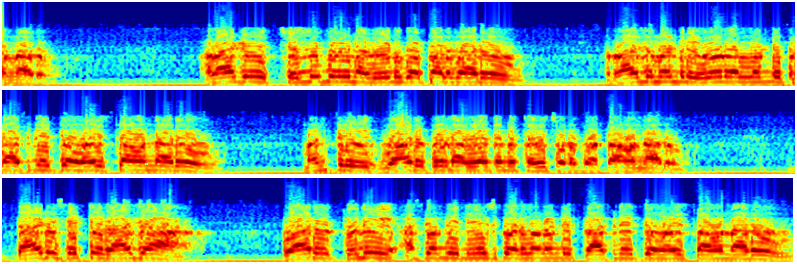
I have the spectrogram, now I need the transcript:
ఉన్నారు. అలాగే చెల్లిపోయిన వేణుగోపాల్ గారు రాజమండ్రి రూరల్ నుండి ప్రాతినిధ్యం వహిస్తా ఉన్నారు. మంత్రి వారు కూడా ఓటమి చవిచూడబోతా ఉన్నారు. దాడిశెట్టి రాజా వారు తుని అసెంబ్లీ నియోజకవర్గం నుండి ప్రాతినిధ్యం వహిస్తా ఉన్నారు.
